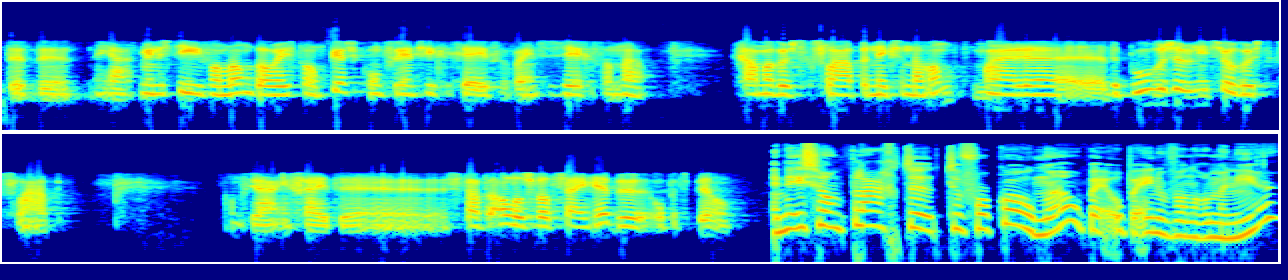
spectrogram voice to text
de, de, ja, het ministerie van Landbouw heeft al een persconferentie gegeven waarin ze zeggen van nou, ga maar rustig slapen, niks aan de hand. Maar de boeren zullen niet zo rustig slapen. Want ja, in feite uh, staat alles wat zij hebben op het spel. En is zo'n plaag te, te voorkomen op, op een of andere manier?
